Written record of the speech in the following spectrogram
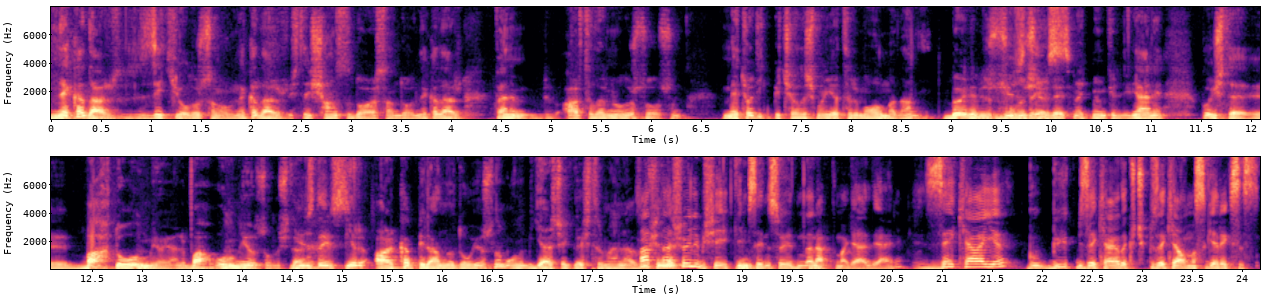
ne kadar zeki olursan ol, ne kadar işte şanslı doğarsan doğ, ne kadar efendim artıların olursa olsun metodik bir çalışma yatırımı olmadan böyle bir sonuç elde etmek mümkün değil. Yani bu işte e, bah doğulmuyor yani. Bah olunuyor sonuçta. Yüzde yüz. Bir arka planla doğuyorsun ama onu bir gerçekleştirmen lazım. Hatta Şimdi şöyle bir şey ekleyeyim. Senin söylediğinden aklıma geldi yani. Zekayı, bu büyük bir zeka ya da küçük bir zeka olması gereksiz.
